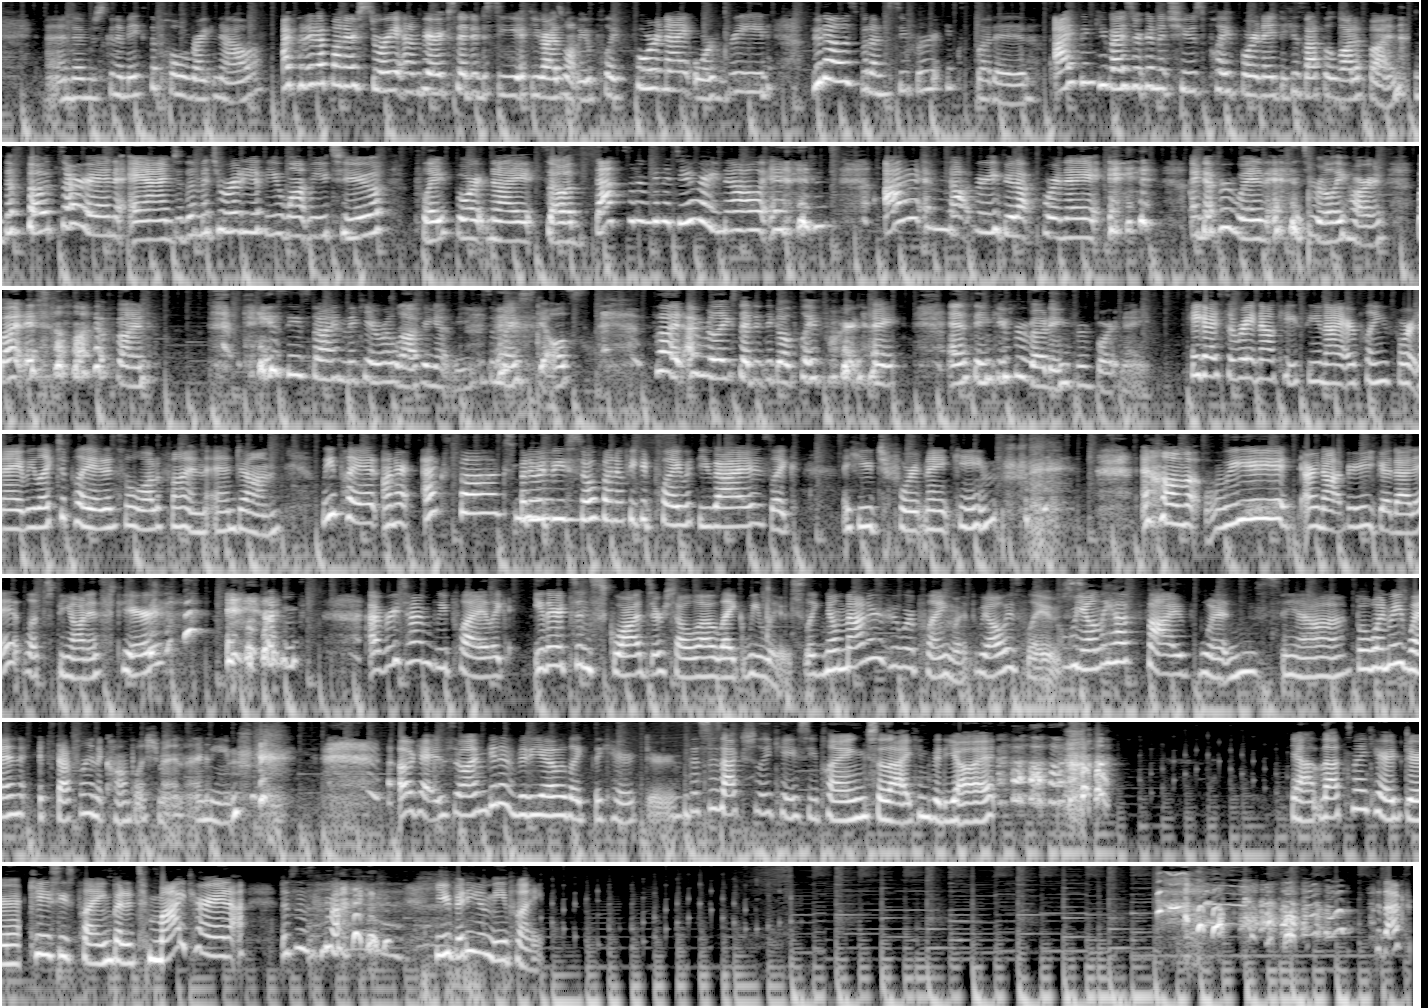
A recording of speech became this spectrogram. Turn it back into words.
And I'm just gonna make the poll right now. I put it up on our story and I'm very excited to see if you guys want me to play Fortnite or read. Who knows, but I'm super excited. I think you guys are gonna choose play Fortnite because that's a lot of fun. The votes are in and the majority of you want me to play Fortnite. So that's what I'm gonna do right now. And I am not very good at Fortnite. I never win and it's really hard, but it's a lot of fun. Kacy's behind the camera laughing at me because of my skills. But I'm really excited to go play Fortnite and thank you for voting for Fortnite. Hey guys, so right now Kacy and I are playing Fortnite. We like to play it, it's a lot of fun. And um, we play it on our Xbox, but Yay. it would be so fun if we could play with you guys, like a huge Fortnite game. um, we are not very good at it, let's be honest here. and every time we play, like either it's in squads or solo, like we lose. Like no matter who we're playing with, we always lose. We only have five wins. Yeah, but when we win, it's definitely an accomplishment. I mean, okay, so I'm gonna video like the character. This is actually Kacy playing so that I can video it. yeah, that's my character. Kacy's playing, but it's my turn. This is mine. you video me playing.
